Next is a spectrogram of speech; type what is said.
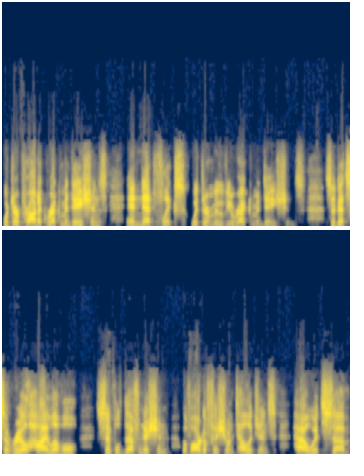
with their product recommendations and Netflix with their movie recommendations. So that's a real high level, simple definition of artificial intelligence, how it's um,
